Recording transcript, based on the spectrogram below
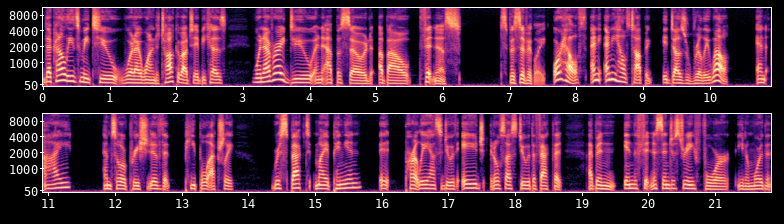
that kind of leads me to what I wanted to talk about today because whenever I do an episode about fitness, specifically or health, any, any health topic, it does really well. And I am so appreciative that people actually respect my opinion. It partly has to do with age. It also has to do with the fact that I've been in the fitness industry for, you know, more than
